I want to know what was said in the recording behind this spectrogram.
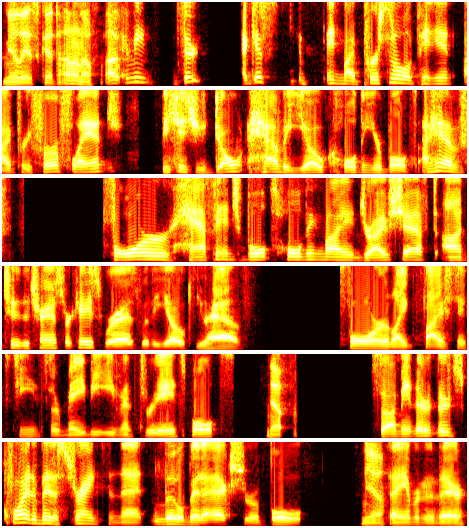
nearly as good. I don't know. Uh, I mean, they're, I guess, in my personal opinion, I prefer a flange because you don't have a yoke holding your bolts. I have four half inch bolts holding my drive shaft onto the transfer case, whereas with a yoke, you have four like five sixteenths or maybe even three eighths bolts. Yep. So I mean, there there's quite a bit of strength in that little bit of extra bolt yeah. diameter there.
